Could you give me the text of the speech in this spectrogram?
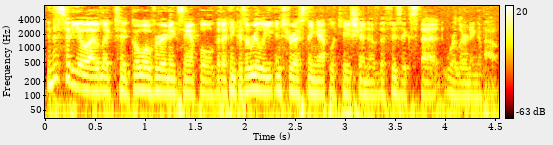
in this video I would like to go over an example that I think is a really interesting application of the physics that we're learning about.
